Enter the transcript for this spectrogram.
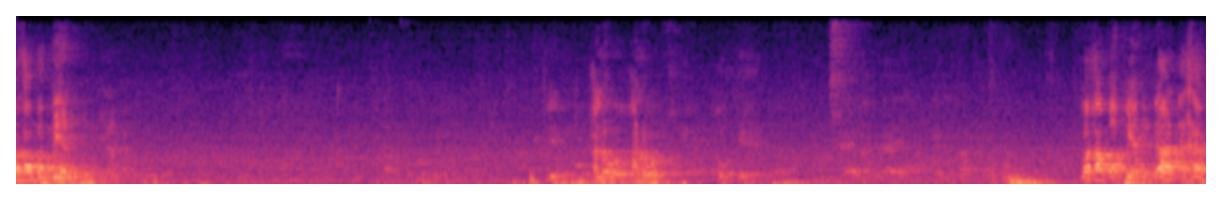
แล้วก็มาเปลี่ยนฮัลโหล ฮัลโหล โอเค แล้วก็มาเปลี่ยนอีกด้านนะครับ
